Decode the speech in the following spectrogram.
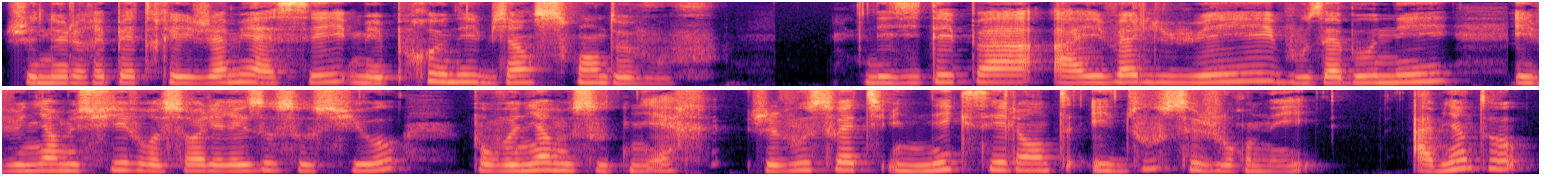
Je ne le répéterai jamais assez, mais prenez bien soin de vous. N'hésitez pas à évaluer, vous abonner et venir me suivre sur les réseaux sociaux pour venir me soutenir. Je vous souhaite une excellente et douce journée. À bientôt!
